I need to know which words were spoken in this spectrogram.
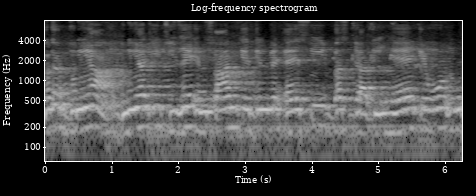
मगर दुनिया दुनिया की चीज़ें इंसान के दिल में ऐसी बस जाती हैं कि वो उन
